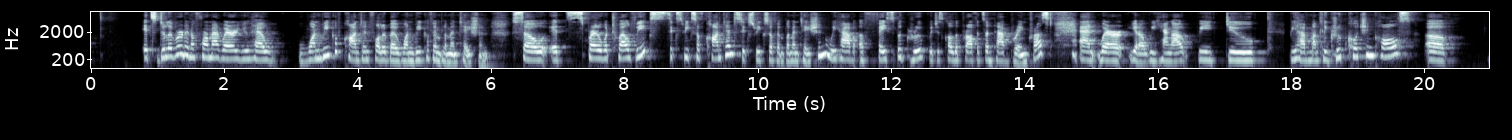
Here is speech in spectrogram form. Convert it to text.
it's delivered in a format where you have one week of content followed by one week of implementation. So it's spread over 12 weeks, six weeks of content, six weeks of implementation. We have a Facebook group, which is called the Profits on Tap Brain Trust. And where, you know, we hang out, we do, we have monthly group coaching calls. Uh,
